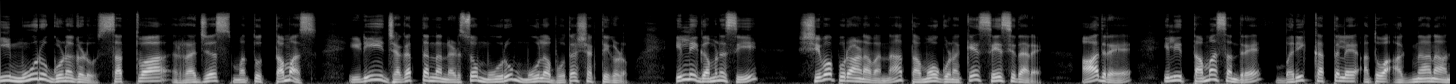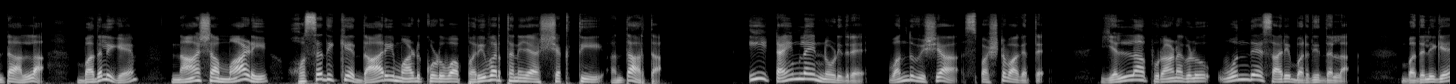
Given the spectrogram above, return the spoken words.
ಈ ಮೂರು ಗುಣಗಳು ಸತ್ವ, ರಜಸ್ ಮತ್ತು ತಮಸ್ ಇಡೀ ಜಗತ್ತನ್ನ ನಡೆಸೋ ಮೂರು ಮೂಲಭೂತ ಶಕ್ತಿಗಳು. ಇಲ್ಲಿ ಗಮನಿಸಿ, ಶಿವಪುರಾಣವನ್ನ ತಮೋಗುಣಕ್ಕೆ ಸೇರಿಸಿದ್ದಾರೆ. ಆದರೆ ಇಲ್ಲಿ ತಮಸ್ ಅಂದ್ರೆ ಬರೀ ಕತ್ತಲೆ ಅಥವಾ ಅಜ್ಞಾನ ಅಂತ ಅಲ್ಲ. ಬದಲಿಗೆ ನಾಶ ಮಾಡಿ ಹೊಸದಿಕ್ಕೆ ದಾರಿ ಮಾಡಿಕೊಡುವ ಪರಿವರ್ತನೆಯ ಶಕ್ತಿ ಅಂತ ಅರ್ಥ. ಈ ಟೈಮ್ಲೈನ್ ನೋಡಿದ್ರೆ ಒಂದು ವಿಷಯ ಸ್ಪಷ್ಟವಾಗತ್ತೆ. ಎಲ್ಲಾ ಪುರಾಣಗಳು ಒಂದೇ ಸಾರಿ ಬರೆದಿದ್ದಲ್ಲ. ಬದಲಿಗೆ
